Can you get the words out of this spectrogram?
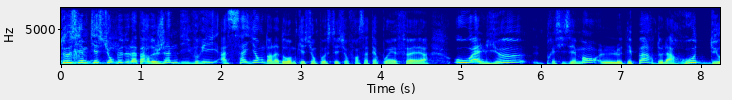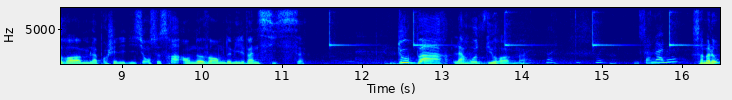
Deuxième question bleue de la part de Jeanne d'Ivry à Saillant dans la Drôme, question postée sur franceinter.fr, où a lieu précisément le départ de la route du Rhum? La prochaine édition, ce sera en novembre 2026. D'où part la route du Rhum? Saint-Malo? Saint-Malo?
